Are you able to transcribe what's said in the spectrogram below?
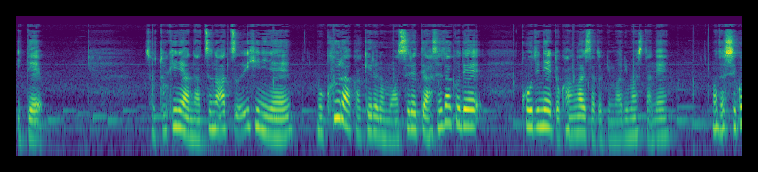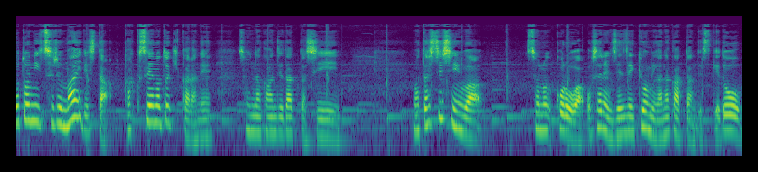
いてそう時には夏の暑い日にねもうクーラーかけるのも忘れて汗だくでコーディネート考えてた時もありましたね。まだ仕事にする前でした。学生の時からねそんな感じだったし私自身はその頃はおしゃれに全然興味がなかったんですけど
